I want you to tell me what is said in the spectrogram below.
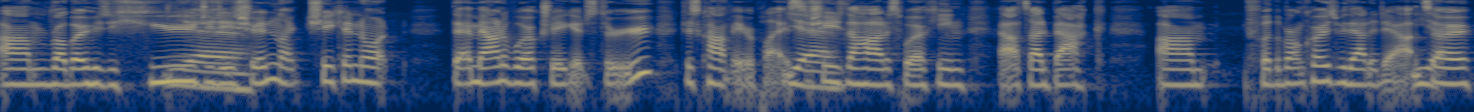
Um, Robbo, who's a huge Yeah. addition, like she cannot, the amount of work she gets through just can't be replaced. Yeah. She's the hardest working outside back um, for the Broncos, without a doubt. Yeah. So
